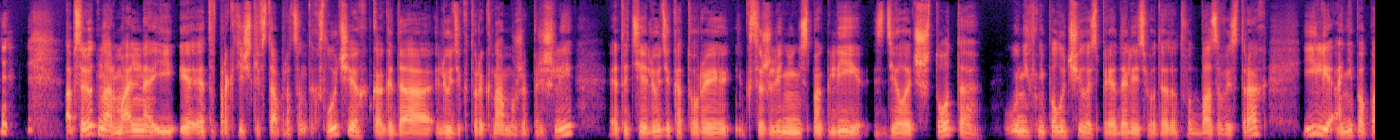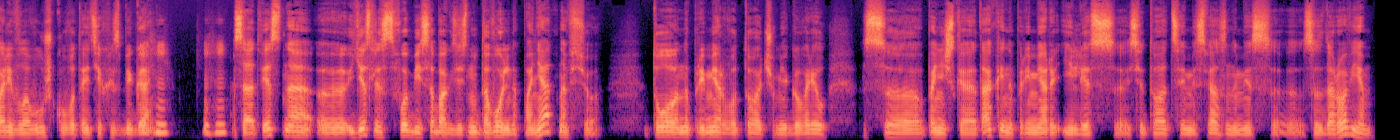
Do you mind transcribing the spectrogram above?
Абсолютно нормально, и это практически в 100% случаях, когда люди, которые к нам уже пришли, это те люди, которые, к сожалению, не смогли сделать что-то, у них не получилось преодолеть вот этот вот базовый страх, или они попали в ловушку вот этих избеганий. Соответственно, э, если с фобией собак здесь ну довольно понятно все, то, например, вот то, о чем я говорил с панической атакой, например, или с ситуациями, связанными с, со здоровьем,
